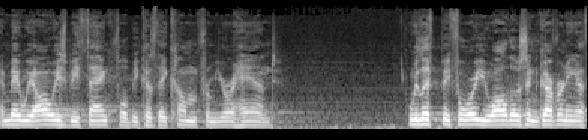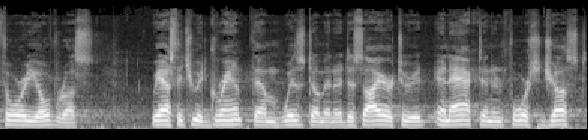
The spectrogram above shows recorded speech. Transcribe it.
and may we always be thankful because they come from your hand. We lift before you all those in governing authority over us. We ask that you would grant them wisdom and a desire to enact and enforce just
